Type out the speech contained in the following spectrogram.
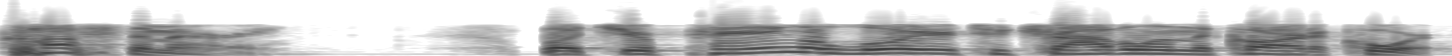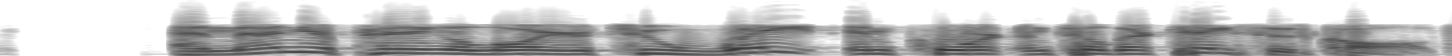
customary. But you're paying a lawyer to travel in the car to court. And then you're paying a lawyer to wait in court until their case is called.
